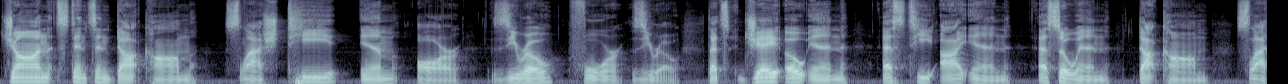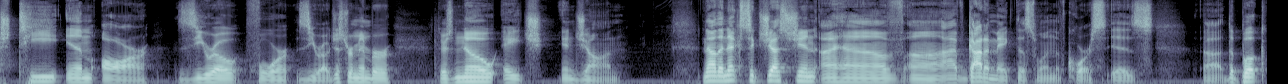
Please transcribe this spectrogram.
jonstinson.com slash TMR040. That's J O N S T I N S O N dot com slash TMR040. Just remember, there's no H in Jon. Now, the next suggestion I have, uh, I've got to make this one, of course, is uh, the book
